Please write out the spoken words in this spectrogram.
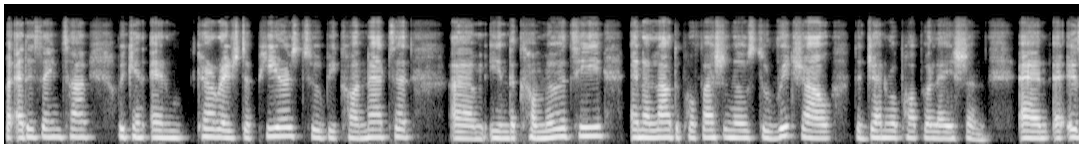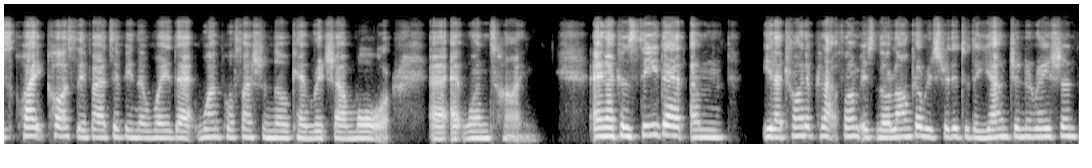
but at the same time, we can encourage the peers to be connected um, in the community and allow the professionals to reach out the general population. And it's quite cost effective in a way that one professional can reach out more uh, at one time. And I can see that um, electronic platform is no longer restricted to the young generation.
